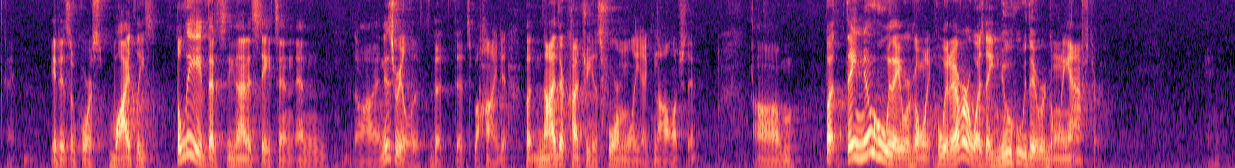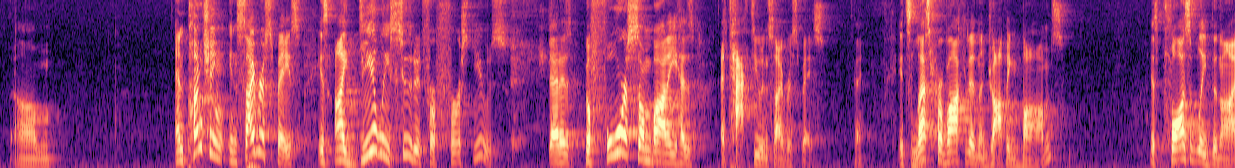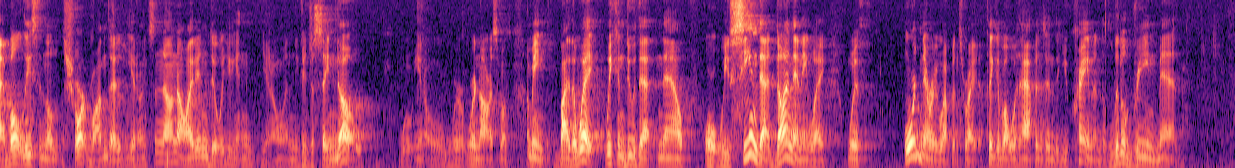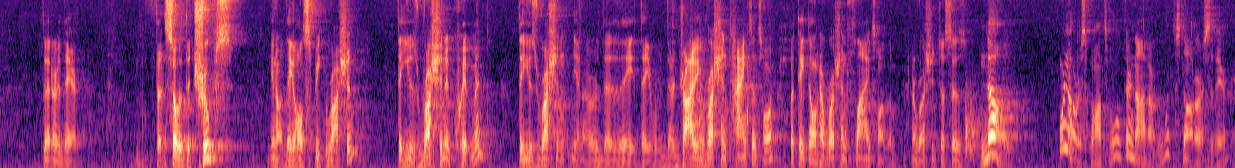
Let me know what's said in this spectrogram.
Okay. It is, of course, widely believed that it's the United States and, and, uh, and Israel that, that's behind it, but neither country has formally acknowledged it. Um, but they knew who they were going, whoever it was, they knew who they were going after. Um, and punching in cyberspace is ideally suited for first use. That is, before somebody has attacked you in cyberspace. It's less provocative than dropping bombs. It's plausibly deniable, at least in the short run, that you know, it's, no, no, I didn't do it. You can, you know, and you can just say no. We're, you know, we're, we're not responsible. I mean, by the way, we can do that now, or we've seen that done anyway, with ordinary weapons, right? Think about what happens in the Ukraine and the little green men that are there. The, so the troops, you know, they all speak Russian. They use Russian equipment. They use Russian, you know, they, they, they're driving Russian tanks and so on, but they don't have Russian flags on them. And Russia just says, no, we're not responsible. They're not, our, it's not ours there.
